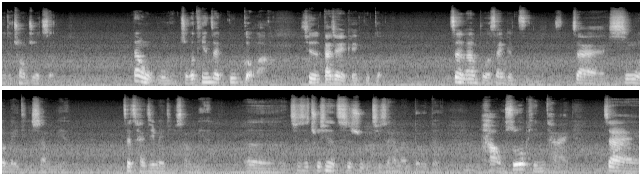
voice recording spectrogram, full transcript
我的创作者，但我昨天在 Google 啊，其实大家也可以 Google“ 郑安博”三个字，在新闻媒体上面，在财经媒体上面，呃，其实出现的次数其实还蛮多的。好说平台在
